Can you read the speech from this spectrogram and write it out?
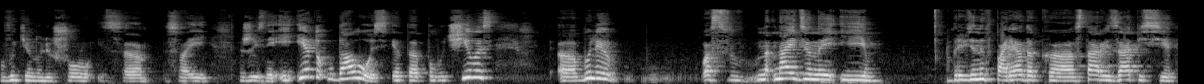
выкинули шору из своей жизни. И это удалось, это получилось. Были найдены и приведены в порядок старые записи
